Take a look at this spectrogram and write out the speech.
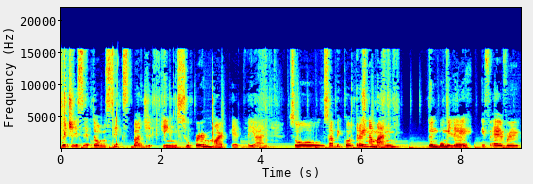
which is itong 6 Budget King Supermarket. Ayan. So, sabi ko, try naman dun bumili if ever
